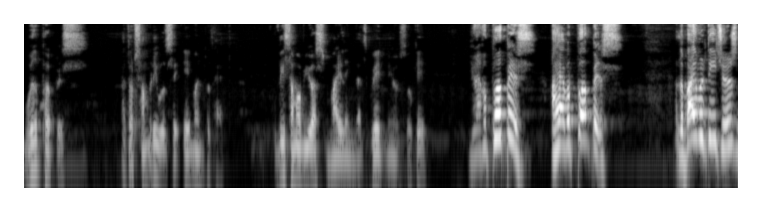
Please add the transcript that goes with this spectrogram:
with a purpose. I thought somebody will say amen to that. At least some of you are smiling. That's great news, okay? You have a purpose. I have a purpose. And the Bible teaches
